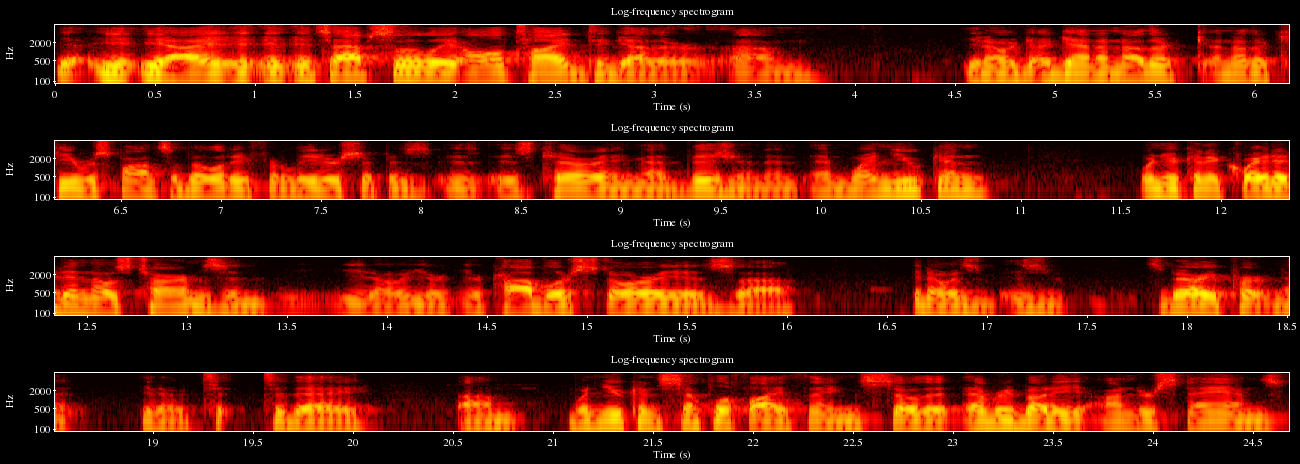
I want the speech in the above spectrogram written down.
Yeah, yeah, it, it's absolutely all tied together. Um, you know, again, another another key responsibility for leadership is, is is carrying that vision, and and when you can when you can equate it in those terms, and you know your your cobbler story is, uh, you know, is is it's very pertinent, you know, t- today. Um, when you can simplify things so that everybody understands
